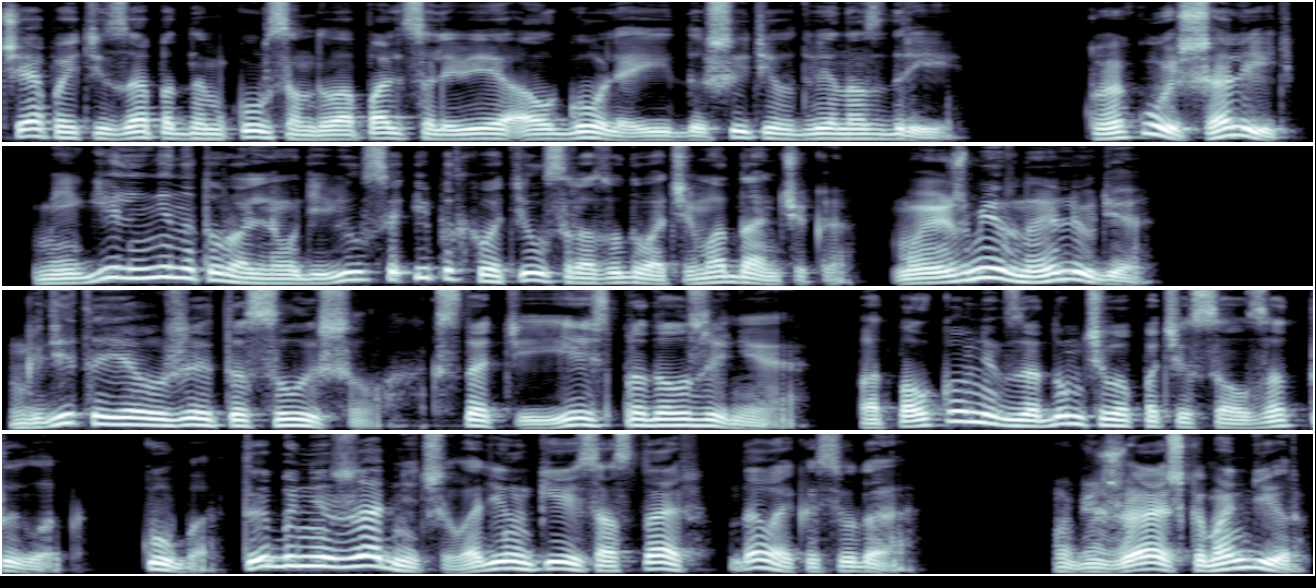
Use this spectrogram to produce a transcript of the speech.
Чапайте западным курсом два пальца левее алголя и дышите в две ноздри. «Какой шалить?» Мигель ненатурально удивился и подхватил сразу два чемоданчика. «Мы ж мирные люди». «Где-то я уже это слышал. Кстати, есть продолжение». Подполковник задумчиво почесал затылок. «Куба, ты бы не жадничал. Один кейс оставь. Давай-ка сюда». «Обижаешь, командир».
